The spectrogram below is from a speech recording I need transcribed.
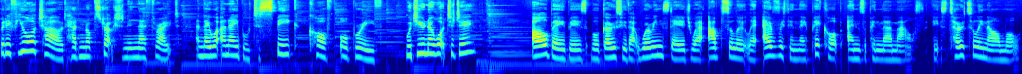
But if your child had an obstruction in their throat and they were unable to speak, cough or breathe, would you know what to do? All babies will go through that worrying stage where absolutely everything they pick up ends up in their mouth. It's totally normal.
